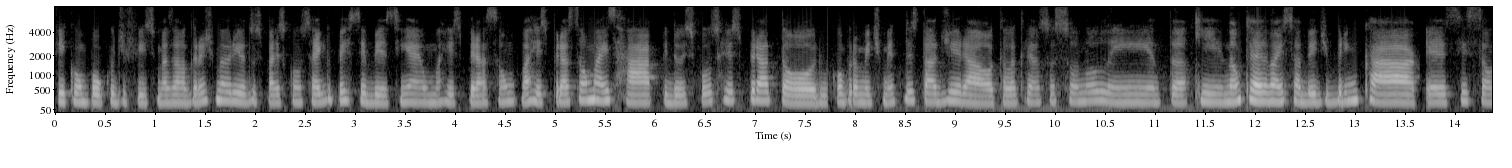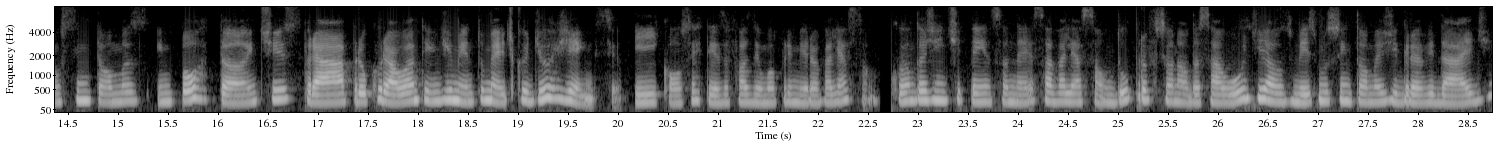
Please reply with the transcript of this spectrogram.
fica um pouco difícil, mas a grande maioria dos pais consegue perceber assim, é uma respiração, uma respiração mais rápida, o esforço respiratório, comprometimento do estado geral, aquela criança sonolenta, que não quer mais saber de brincar. Esses são sintomas importantes para procurar o atendimento médico de urgência e com certeza fazer uma primeira avaliação. Quando a gente pensa nessa avaliação do profissional da saúde aos mesmos sintomas de gravidade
